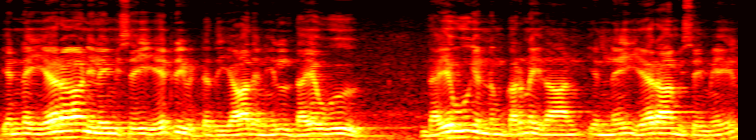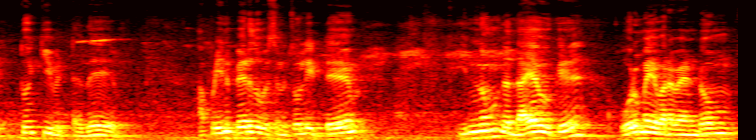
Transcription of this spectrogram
என்னை ஏறா நிலைமிசை ஏற்றிவிட்டது யாதெனில் தயவு. தயவு என்னும் கருணைதான் என்னை ஏறாமிசை மேல் தூக்கிவிட்டது. அப்படின்னு பேருதுவசனம் சொல்லிட்டு இன்னும் இந்த தயவுக்கு ஒருமை வர வேண்டும்.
